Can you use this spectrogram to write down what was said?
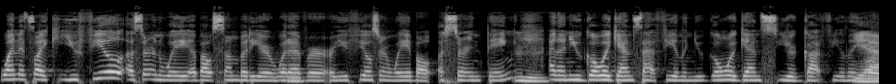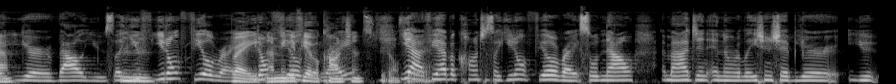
when it's like you feel a certain way about somebody or whatever, Mm-hmm. or you feel a certain way about a certain thing, and then you go against that feeling. You go against your gut feeling Yeah. Mm-hmm. or your values. Like you you don't feel right. Right. You don't I mean, feel if you have a good, right? conscience, you don't feel yeah, right. if you have a conscience, like you don't feel right. So now imagine in a relationship, you're you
